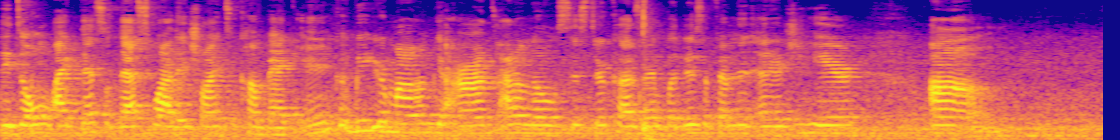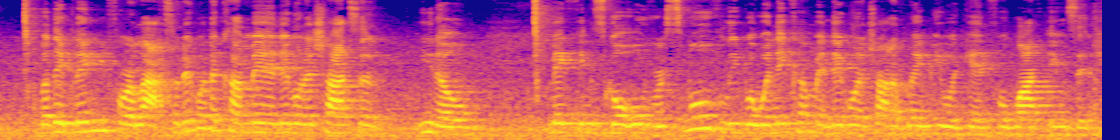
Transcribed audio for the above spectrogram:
They don't like that, so that's why they're trying to come back in. It could be your mom, your aunt, I don't know, sister, cousin, but there's a feminine energy here. Um, but they blame you for a lot. So they're going to come in, they're going to try to, you know, make things go over smoothly, but when they come in, they're going to try to blame you again for why things didn't,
